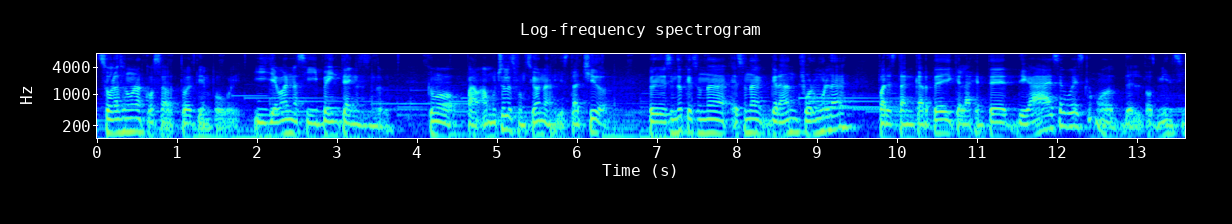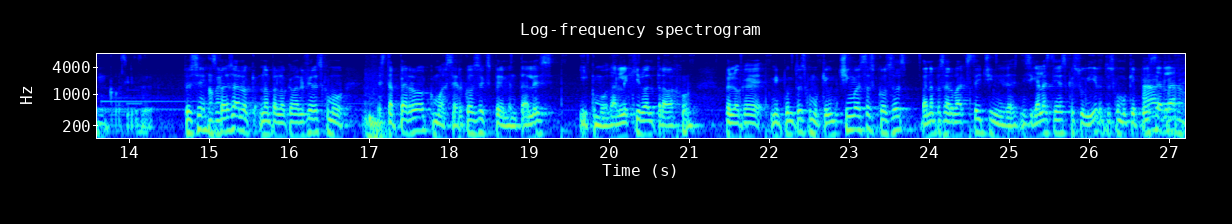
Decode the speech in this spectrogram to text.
solo hacen una cosa todo el tiempo, güey. Y llevan así 20 años haciéndolo. Como a muchos les funciona y está chido. Pero yo siento que es una, es una gran fórmula para estancarte y que la gente diga, ah, ese güey es como del 2005. Así, o sea. Pues sí, No sé. pero eso a lo que, no, pero lo que me refiero es como, está perro como hacer cosas experimentales y como darle giro al trabajo. Pero lo que, mi punto es como que un chingo de estas cosas van a pasar backstage y ni, las- ni siquiera las tienes que subir. Entonces como que puedes Ah, hacerla, claro.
